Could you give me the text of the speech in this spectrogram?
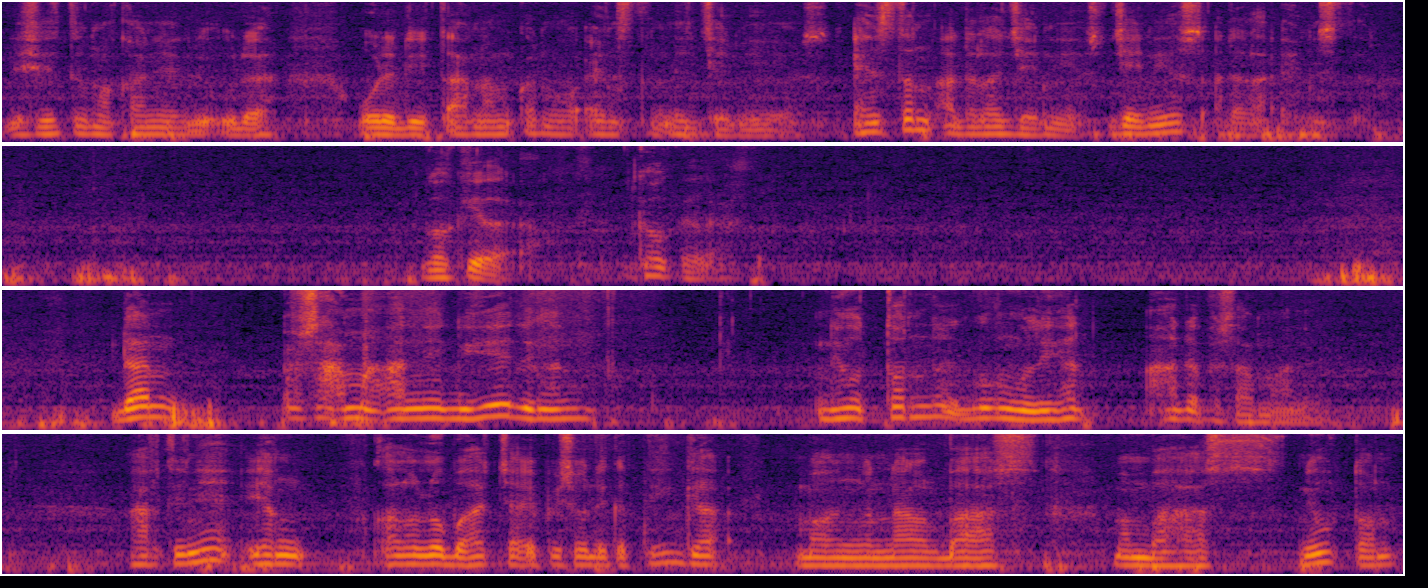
di situ makanya udah udah ditanamkan bahwa Einstein ini genius Einstein adalah genius genius adalah Einstein gokil gokil dan persamaannya dia dengan Newton gue melihat ada persamaannya. Artinya yang kalau lo baca episode ketiga mengenal bahas membahas Newton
